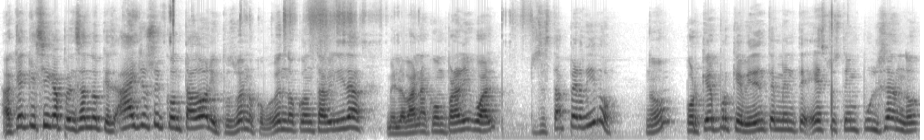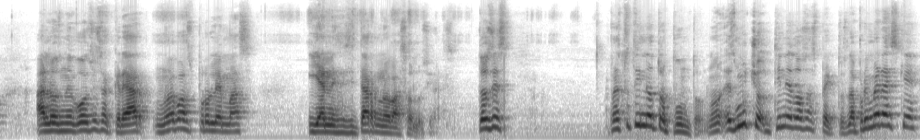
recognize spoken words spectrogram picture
Aquel que siga pensando que, ay, yo soy contador y pues bueno, como vendo contabilidad, me lo van a comprar igual, pues está perdido, ¿no? ¿Por qué? Porque evidentemente esto está impulsando a los negocios a crear nuevos problemas y a necesitar nuevas soluciones. Entonces, pero esto tiene otro punto, ¿no? Es mucho, tiene dos aspectos. La primera es que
